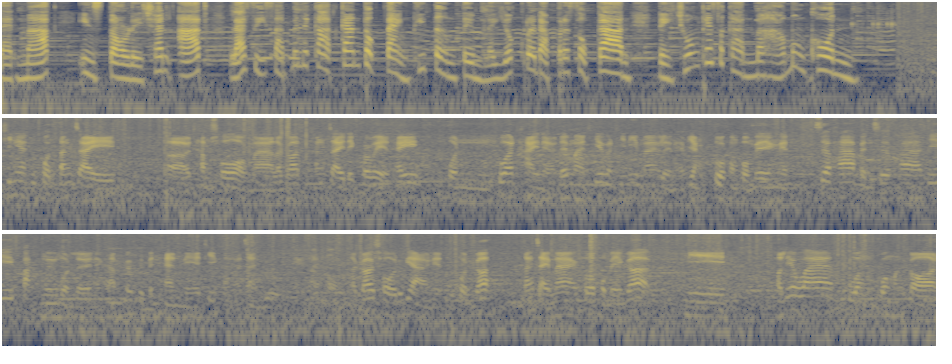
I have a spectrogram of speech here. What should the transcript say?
Landmark Installation Art และสีสันบรรยากาศการตกแต่งที่เติมเต็มและยกระดับประสบการณ์ ในช่วงเทศกาลมหามงคล ที่นี่ทุกคนตั้งใจ เอ่อทำโชว์ออกมา แล้วก็ตั้งใจเดคอเรทให้คนทั่วไทยเนี่ยได้มาเที่ยวกันที่นี่มากเลยนะครับอย่างตัวของผมเองเนี่ยเสื้อผ้าเป็นเสื้อผ้าที่ปักมือหมดเลยนะครับก็คือเป็นแฮนด์เมดที่ของอาจารย์ยูนะครับแล้วก็โชว์ทุกอย่างเนี่ยทุกคนก็ตั้งใจมากตัวผมเองก็มีเขาเรียกว่าพวงพวงมังกร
